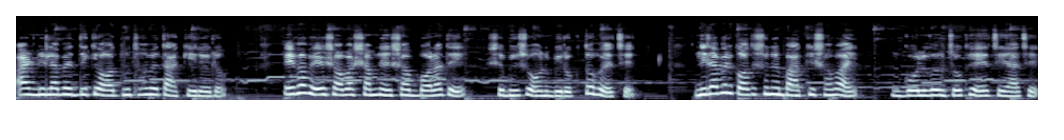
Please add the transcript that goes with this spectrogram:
আর নীলাবের দিকে অদ্ভুতভাবে তাকিয়ে রইল। এভাবে সবার সামনে সব বলাতে সে ভীষণ বিরক্ত হয়েছে। নীলাবের কথা শুনে বাকি সবাই গোল গোল চোখে চেয়ে আছে।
